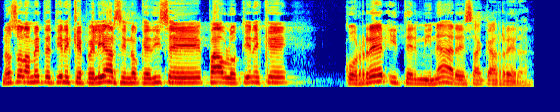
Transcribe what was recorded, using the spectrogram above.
No solamente tienes que pelear, sino que dice Pablo, tienes que correr y terminar esa carrera.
